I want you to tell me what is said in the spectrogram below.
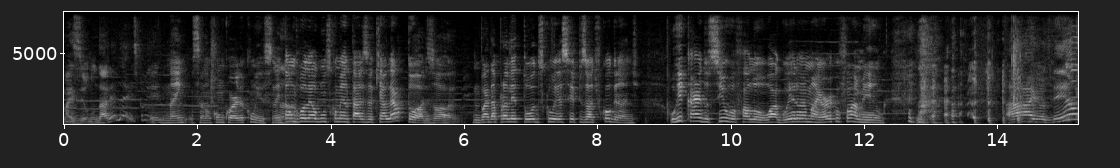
mas eu não daria 10 pra ele. Nem, você não concorda com isso, né? Não. Então vou ler alguns comentários aqui aleatórios, ó. Não vai dar pra ler todos, que esse episódio ficou grande. O Ricardo Silva falou: o Agüero é maior que o Flamengo. Ai, meu Deus!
